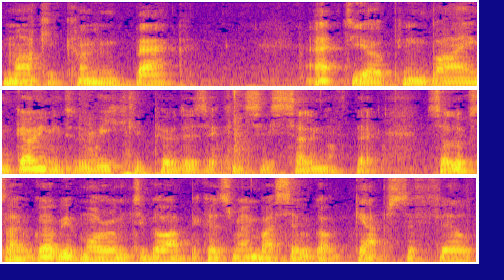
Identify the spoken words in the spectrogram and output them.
Market coming back at the opening buy and going into the weekly period as you can see selling off there. So it looks like we've got a bit more room to go up because remember I said we've got gaps to fill.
